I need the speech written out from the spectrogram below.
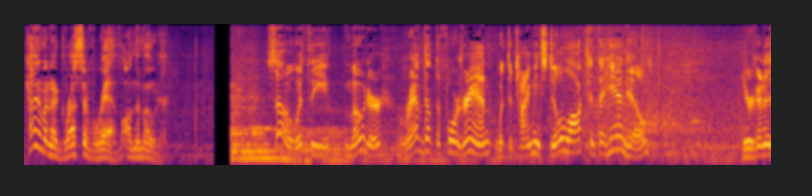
Kind of an aggressive rev on the motor. So with the motor revved up to four grand, with the timing still locked at the handheld, you're gonna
